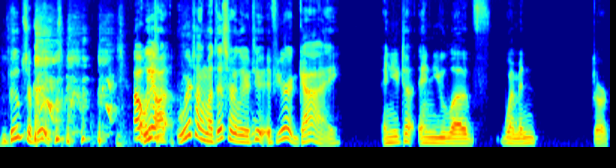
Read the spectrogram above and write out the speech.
boobs are boobs. oh, we, we were we were talking about this earlier too. If you're a guy and you t- and you love women or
